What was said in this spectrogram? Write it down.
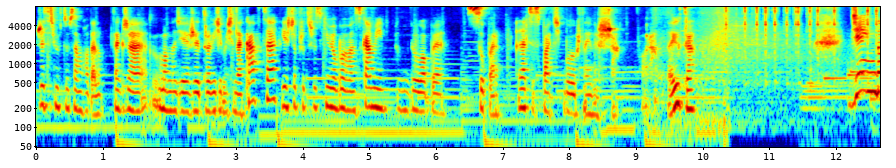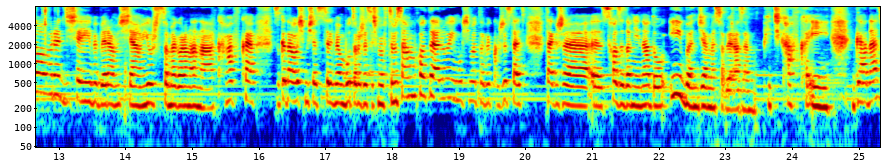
że jesteśmy w tym samym hotelu. Także mam nadzieję, że jutro widzimy się na kawce. Jeszcze przed wszystkimi obowiązkami byłoby super. Lecę spać, bo już najwyższa pora. Do jutra. Dzień dobry, dzisiaj wybieram się już z samego rana na kawkę. Zgadałyśmy się z Sylwią Butor, że jesteśmy w tym samym hotelu i musimy to wykorzystać, także e, schodzę do niej na dół i będziemy sobie razem pić kawkę i gadać.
